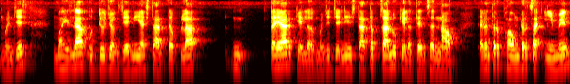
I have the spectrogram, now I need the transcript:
म्हणजेच महिला उद्योजक ज्यांनी या स्टार्टअपला तयार केलं म्हणजे ज्यांनी स्टार्टअप चालू केलं त्यांचं नाव. त्यानंतर फाउंडरचा email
